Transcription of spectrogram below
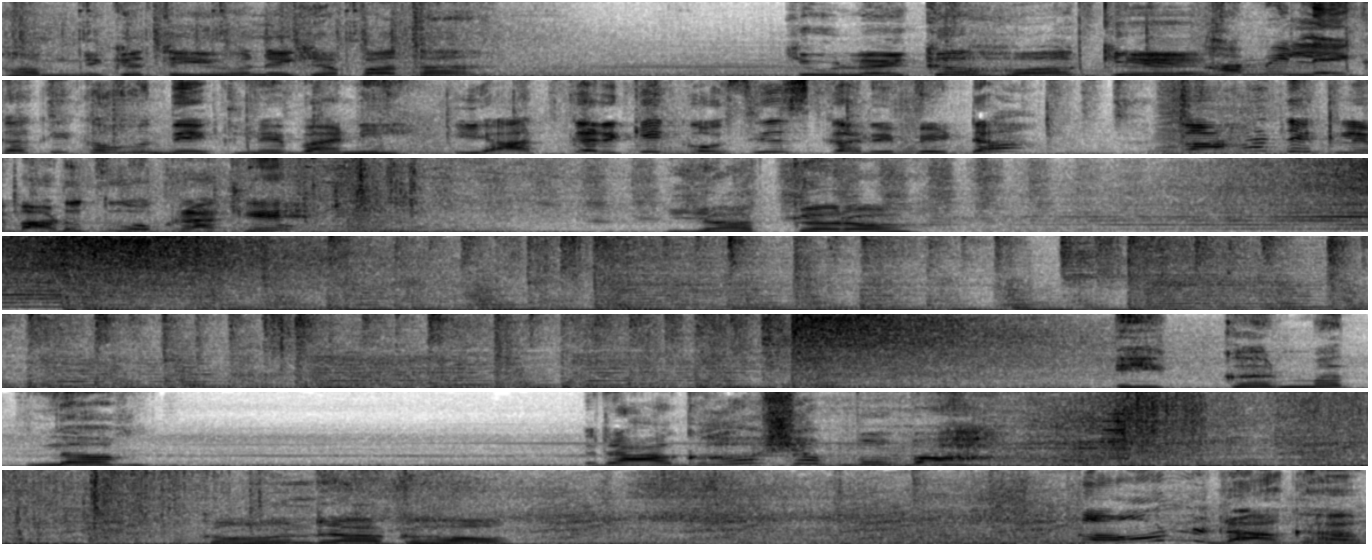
हमने के तो इहो नहीं के पता क्यों लड़का हो के। हमें लेका के कहूँ देख ले बानी। याद करे की कोशिश करे बेटा। कहाँ देख ले बाड़ू तू ओकरा के? याद करो। एक कर मतलब राघव शब्बो बा। कौन राघव? कौन, राघव?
